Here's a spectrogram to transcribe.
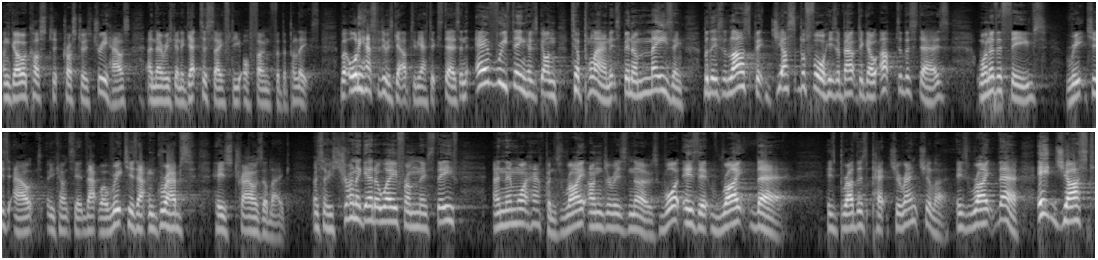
and go across to, across to his treehouse, and there he's going to get to safety or phone for the police. But all he has to do is get up to the attic stairs, and everything has gone to plan. It's been amazing. But this last bit, just before he's about to go up to the stairs, one of the thieves reaches out, you can't see it that well, reaches out and grabs his trouser leg. And so he's trying to get away from this thief, and then what happens? Right under his nose. What is it right there? His brother's pet tarantula is right there. It just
